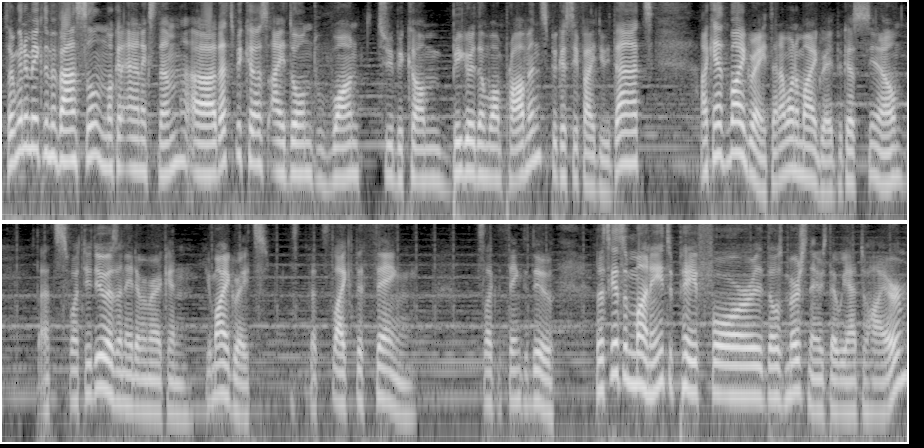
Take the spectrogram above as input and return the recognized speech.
So I'm gonna make them a vassal, I'm not gonna annex them. Uh, that's because I don't want to become bigger than one province, because if I do that, I can't migrate, and I want to migrate because, you know, that's what you do as a Native American. You migrate. That's like the thing. It's like the thing to do. Let's get some money to pay for those mercenaries that we had to hire.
